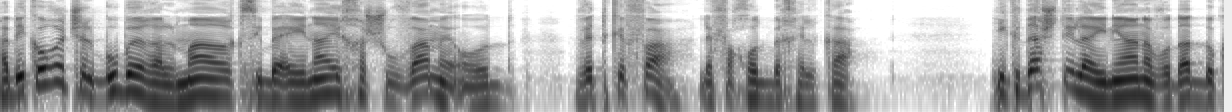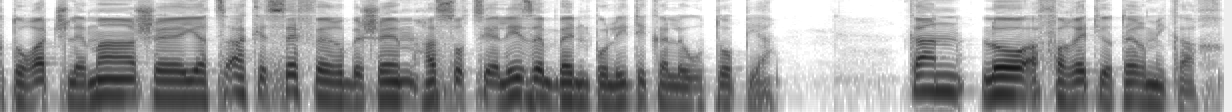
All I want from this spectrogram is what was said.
הביקורת של בובר על מרקס היא בעיניי חשובה מאוד, ותקפה, לפחות בחלקה. הקדשתי לעניין עבודת דוקטורט שלמה שיצאה כספר בשם הסוציאליזם בין פוליטיקה לאוטופיה. כאן לא אפרט יותר מכך.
